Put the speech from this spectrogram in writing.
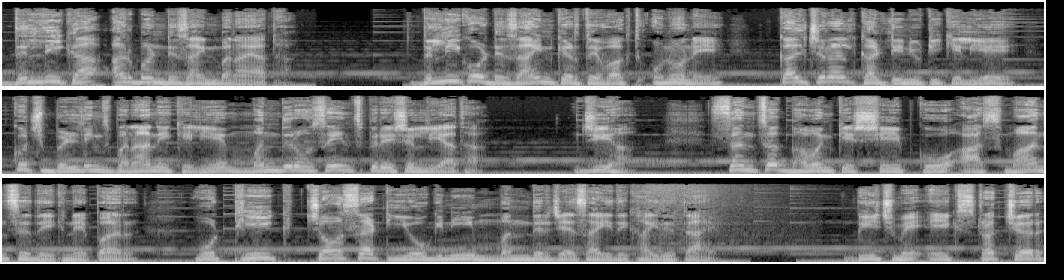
दिल्ली का अर्बन डिज़ाइन बनाया था। दिल्ली को डिज़ाइन करते वक्त उन्होंने कल्चरल कंटिन्यूटी के लिए, कुछ बिल्डिंग्स बनाने के लिए मंदिरों से इंस्पिरेशन लिया था। जी हाँ संसद भवन के शेप को आसमान से देखने पर वो ठीक चौसठ योगिनी मंदिर जैसा ही दिखाई देता है। बीच में एक स्ट्रक्चर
